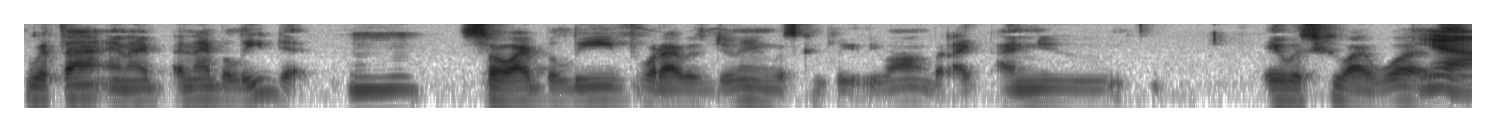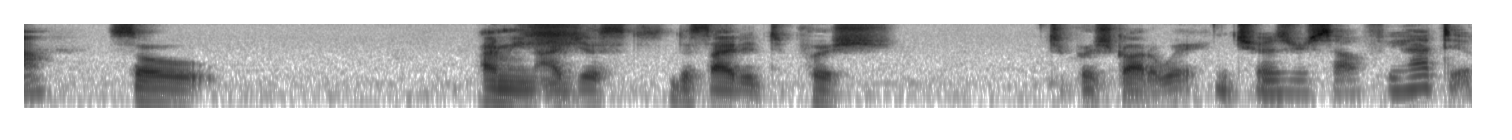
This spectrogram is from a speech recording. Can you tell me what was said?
with that and I and I believed it. Mhm. So I believed what I was doing was completely wrong, but I, I knew it was who I was. Yeah. So I mean, I just decided to push to push God away. You chose yourself. You had to.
